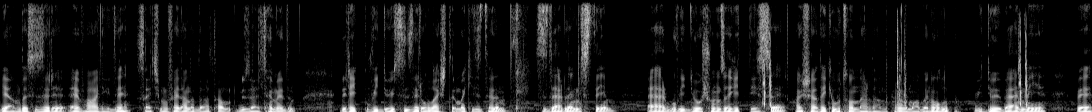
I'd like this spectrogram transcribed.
bir anda sizleri ev haliyle saçımı falan da daha tam düzeltemedim. Direkt bu videoyu sizlere ulaştırmak istedim. Sizlerden isteğim eğer bu video hoşunuza gittiyse aşağıdaki butonlardan kanalıma abone olup videoyu beğenmeyi ve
